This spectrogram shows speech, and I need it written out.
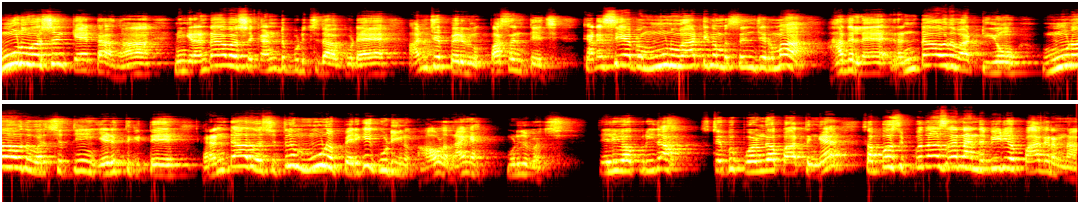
மூணு வருஷம் கேட்டால் தான் நீங்கள் ரெண்டாவது வருஷம் கண்டுபிடிச்சதா கூட அஞ்சு பெருகணும். பர்சன்டேஜ் கடைசியாக இப்போ மூணு வாட்டி நம்ம செஞ்சிருமா அதில் ரெண்டாவது வாட்டியும் மூணாவது வருஷத்தையும் எடுத்துக்கிட்டு ரெண்டாவது வருஷத்தில் மூணு பேருக்கே கூட்டிக்கணும். அவ்வளோதாங்க முடிஞ்சு போச்சு தெளிவாக புரியுதா? ஸ்டெப்பு ஒழுங்காக பார்த்துங்க சப்போஸ் இப்போ தான் சார் நான் இந்த வீடியோ பார்க்குறேன்னா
